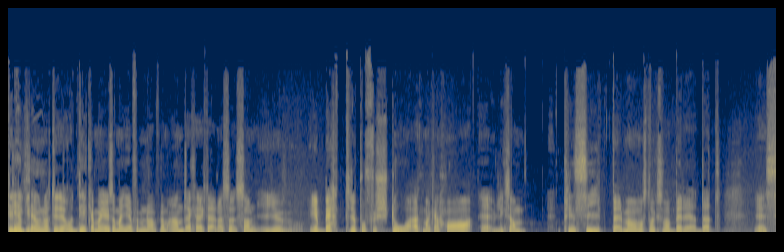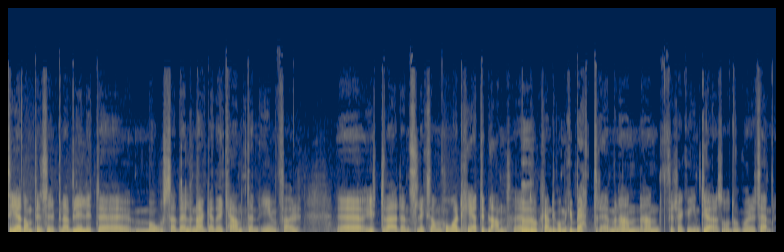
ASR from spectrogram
det ligger nog något i det. Och det kan man ju som man jämför med de andra karaktärerna så, som ju är bättre på att förstå att man kan ha eh, liksom principer men man måste också vara beredd att eh, se de principerna bli lite mosade eller naggade i kanten inför eh, yttervärldens liksom hårdhet ibland. Eh, Mm. Då kan det gå mycket bättre men han, han försöker inte göra så och då går det sämre.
